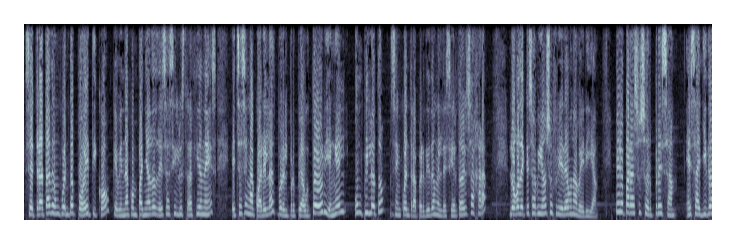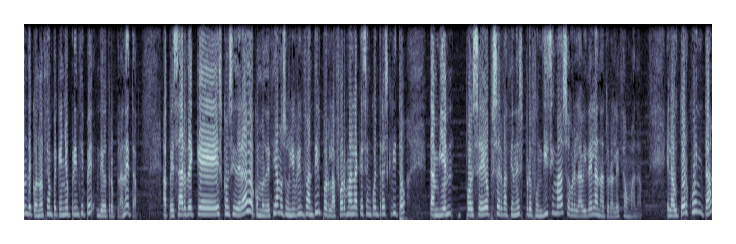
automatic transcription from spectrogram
Se trata de un cuento poético que viene acompañado de esas ilustraciones hechas en acuarelas por el propio autor y en él un piloto se encuentra perdido en el desierto del Sáhara luego de que su avión sufriera una avería. Pero para su sorpresa es allí donde conoce a un pequeño príncipe de otro planeta. A pesar de que es considerado, como decíamos, un libro infantil por la forma en la que se encuentra escrito, también posee observaciones profundísimas sobre la vida y la naturaleza humana. El autor cuenta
